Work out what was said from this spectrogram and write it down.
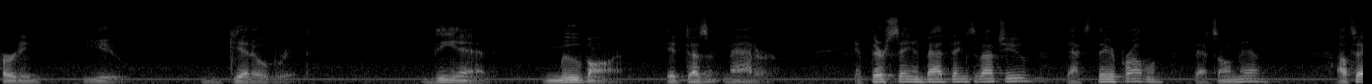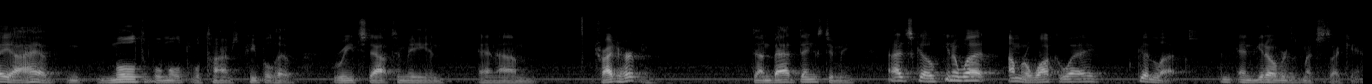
hurting you. Get over it. The end. Move on. It doesn't matter. If they're saying bad things about you, that's their problem. That's on them. I'll tell you, I have multiple, multiple times people have reached out to me and, and um, tried to hurt me, done bad things to me. And I just go, you know what? I'm going to walk away. Good luck. And, and get over it as much as I can.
